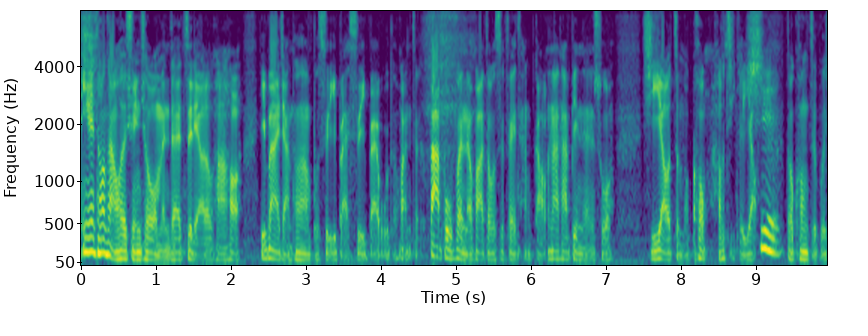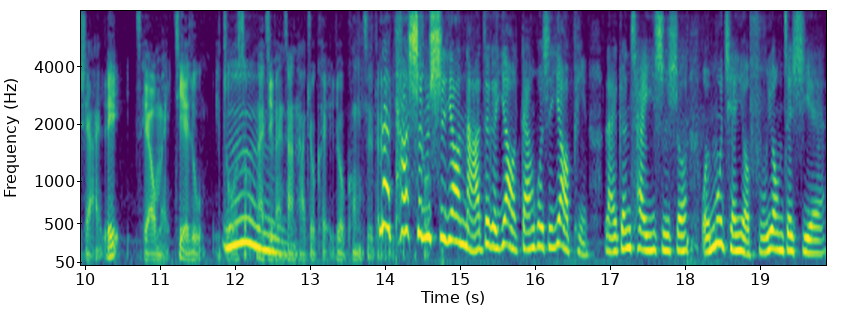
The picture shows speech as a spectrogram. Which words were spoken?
因为通常会寻求我们在治疗的话，哈，一般来讲，通常不是一百四、一百五的患者，大部分的话都是非常高。那它变成说，西药怎么控？好几个药是都控制不下来。诶，只要我们介入一着手，那基本上它就可以就控制的。那他是不是要拿这个药单或是药品来跟蔡医师说，我目前有服用这些？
